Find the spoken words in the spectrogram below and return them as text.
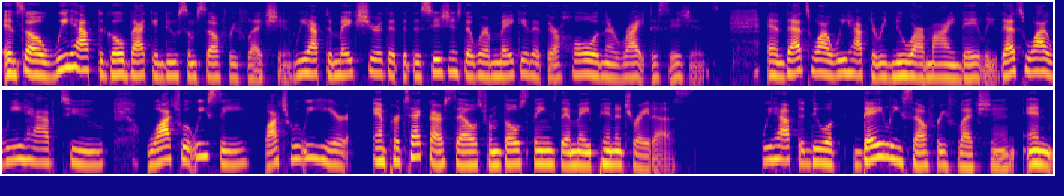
And so we have to go back and do some self-reflection. We have to make sure that the decisions that we're making that they're whole and they're right decisions. And that's why we have to renew our mind daily. That's why we have to watch what we see, watch what we hear, and protect ourselves from those things that may penetrate us we have to do a daily self reflection and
